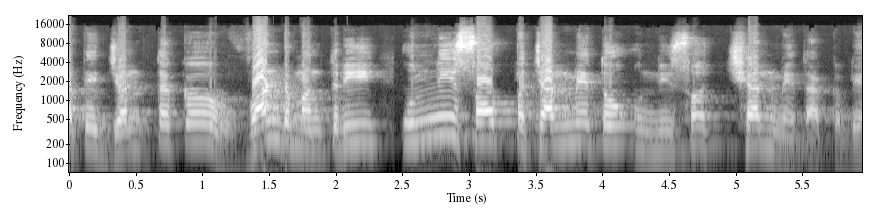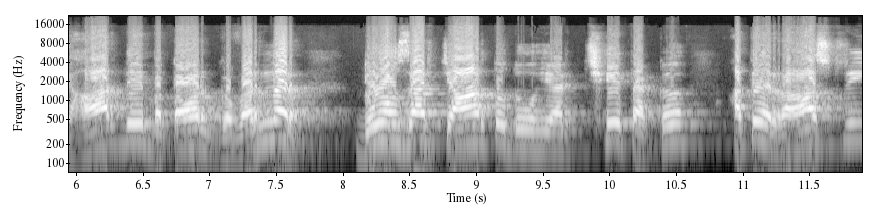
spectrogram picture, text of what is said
ਅਤੇ ਜਨਤਕ ਵੰਡ ਮੰਤਰੀ 1995 ਤੋਂ 1996 ਤੱਕ। ਬਿਹਾਰ ਦੇ ਬਤੌਰ ਗਵਰਨਰ 2004 ਤੋਂ 2006 ਤੱਕ ਅਤੇ ਰਾਸ਼ਟਰੀ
